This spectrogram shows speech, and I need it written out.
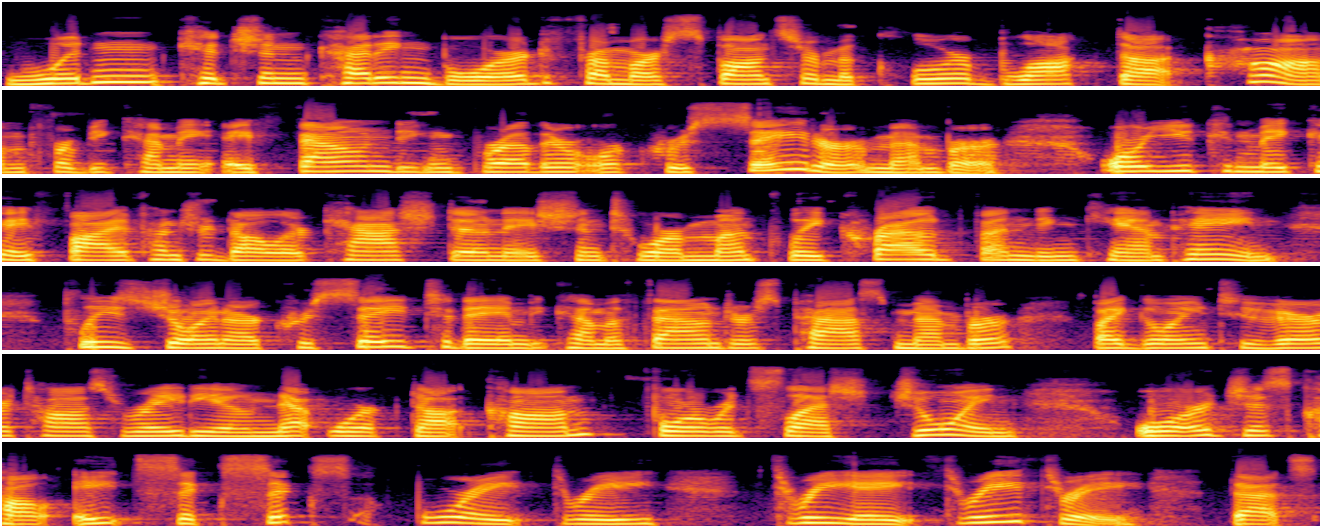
wooden kitchen cutting board from our sponsor, McClureBlock.com, for becoming a founding brother or crusader member. Or you can make a $500 cash donation to our monthly crowdfunding campaign. Please join our crusade today and become a Founders Pass member by going to veritasradionetwork.com forward slash join or just call 866 483 3833. That's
